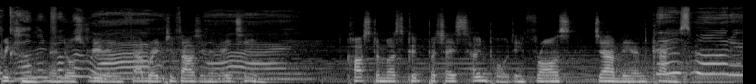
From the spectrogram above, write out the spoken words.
Britain, and Australia in February 2018. Customers could purchase HomePod in France, Germany, and Canada.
